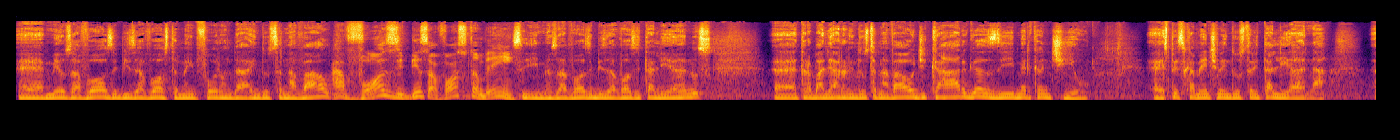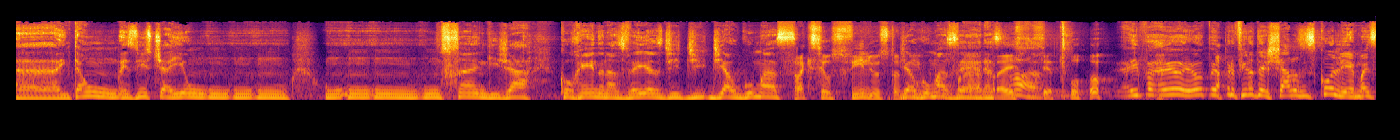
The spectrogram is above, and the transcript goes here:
É, meus avós e bisavós também foram da indústria naval. Avós e bisavós também? Sim, meus avós e bisavós italianos é, trabalharam na indústria naval de cargas e mercantil, é, especificamente na indústria italiana. Uh, então existe aí um, um, um, um, sangue já correndo nas veias de, de, de algumas. Será que seus filhos também? De algumas eras. Para esse oh, setor. Eu, eu, eu prefiro deixá-los escolher, mas,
